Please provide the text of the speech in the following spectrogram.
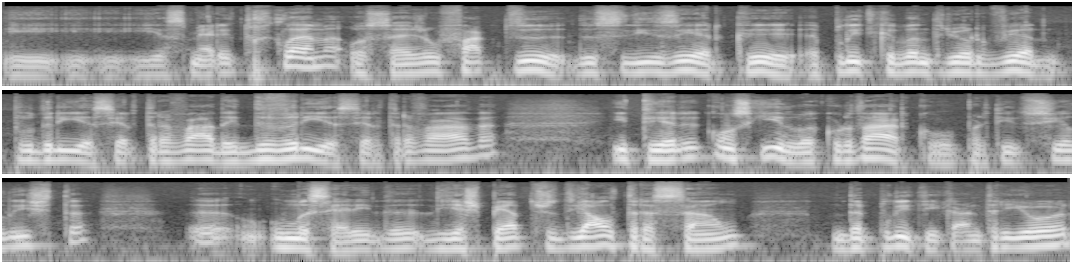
E, e, e, esse mérito reclama, ou seja, o facto de, de, se dizer que a política do anterior governo poderia ser travada e deveria ser travada e ter conseguido acordar com o Partido Socialista eh, uma série de, de aspectos de alteração da política anterior,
